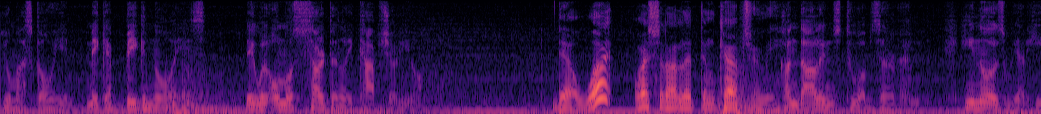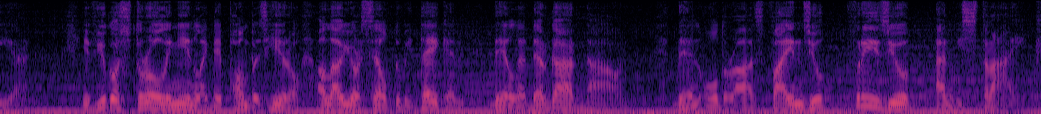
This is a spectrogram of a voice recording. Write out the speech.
You must go in. Make a big noise. They will almost certainly capture you. They'll what? Why should I let them capture me? Condolin's too observant. He knows we are here. If you go strolling in like the pompous hero, allow yourself to be taken, they'll let their guard down. Then old Raz finds you, frees you, and we strike.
